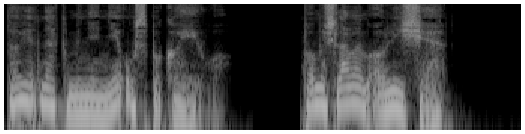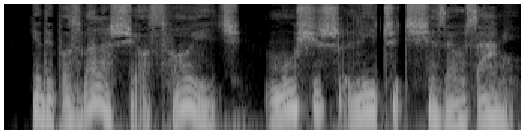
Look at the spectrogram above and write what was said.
To jednak mnie nie uspokoiło. Pomyślałem o lisie. Kiedy pozwalasz się oswoić, musisz liczyć się ze łzami.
